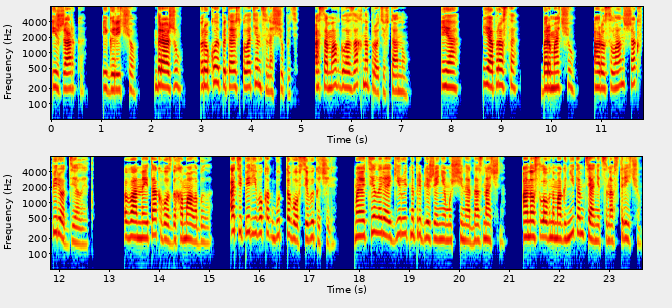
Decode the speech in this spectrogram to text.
и жарко, и горячо. Дрожу. Рукой пытаюсь полотенце нащупать а сама в глазах напротив тону. Я... я просто... бормочу, а Руслан шаг вперед делает. В ванной и так воздуха мало было, а теперь его как будто вовсе выкачали. Мое тело реагирует на приближение мужчины однозначно. Оно словно магнитом тянется навстречу.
